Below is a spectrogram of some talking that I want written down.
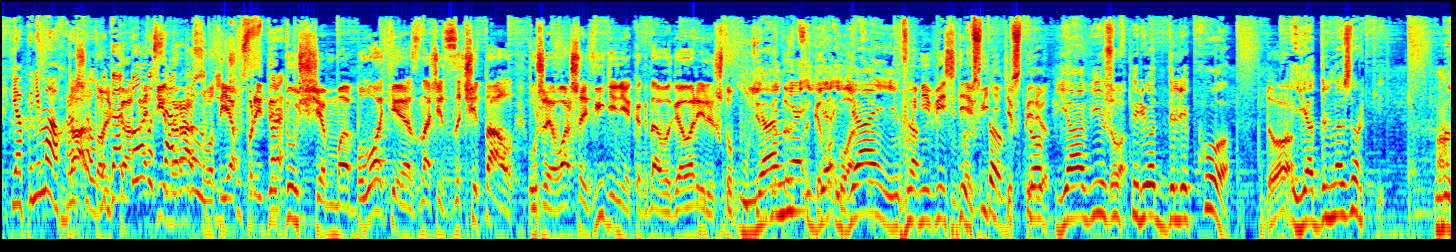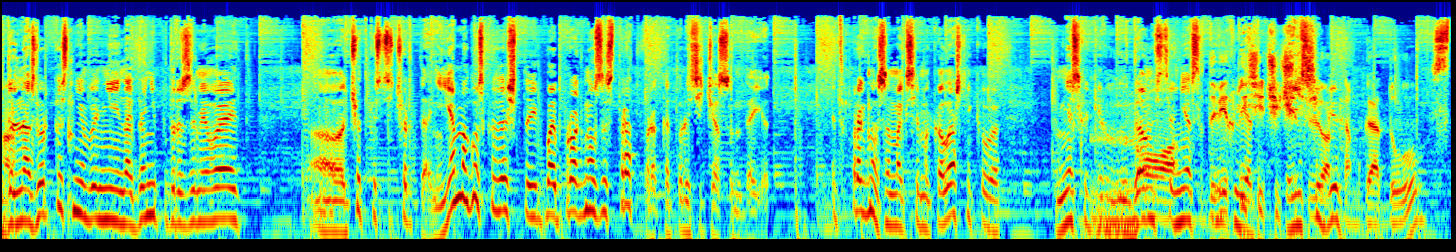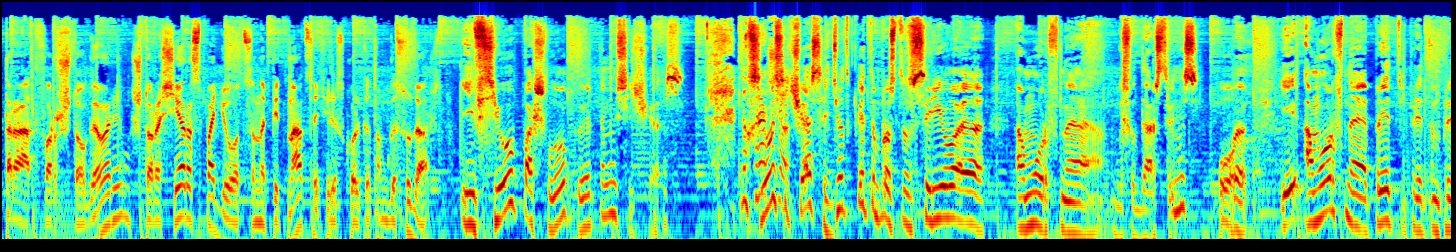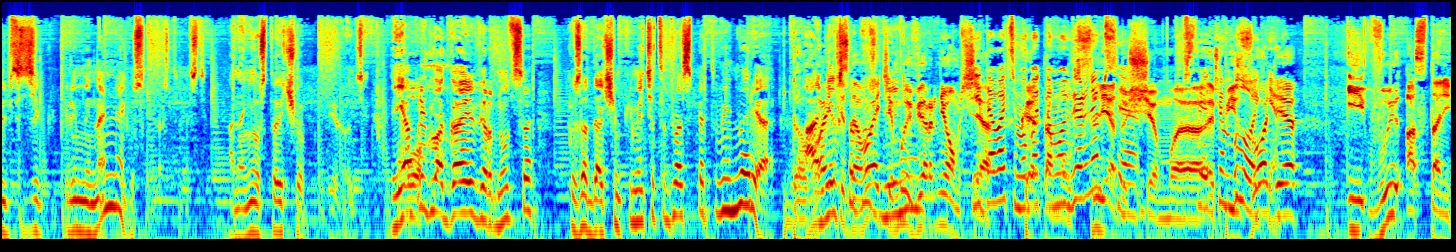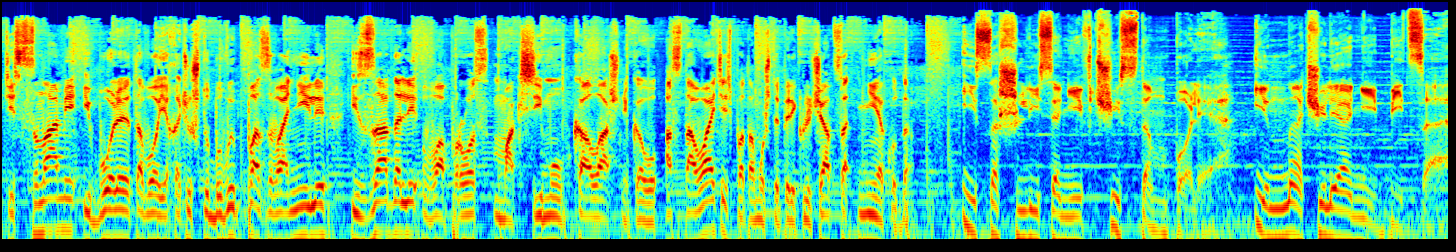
Я понимаю, хорошо, да, вы только готовы один раз вот я в предыдущем э, блоке, значит, зачитал уже ваше видение, когда вы говорили, что Путин я не, готовится к я, эвакуации. я- вы да, не везде стоп, видите стоп, вперед. Я вижу Да. вперед далеко. Да. Я дальнозоркий. Но Ага. дальнозоркость не, не- иногда не подразумевает э, четкость очертаний. Я могу сказать, что и прогнозы Стратфора, которые сейчас он дает, это прогнозы Максима Калашникова нескольких Но в нескольких лет. И 2004 себе- году Стратфор что говорил? Что Россия распадется на 15 или сколько там государств. И все пошло к этому сейчас. Ну, все хорошо. сейчас идет к этому просто сырьевая аморфная государственность О. и аморфная при этом, при этом криминальная государственность. Она неустойчива по природе. Я Ох. предлагаю вернуться к задачам комитета 25 января. а Давайте, к давайте мы вернемся И давайте мы к к этому этому вернемся в следующем, в э, следующем эпизоде. блоке. И вы останетесь с нами. И более того, я хочу, чтобы вы позвонили и задали вопрос Максиму Калашникову. Оставайтесь, потому что переключаться некуда. И сошлись они в чистом поле, и начали они биться.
